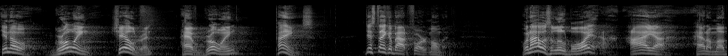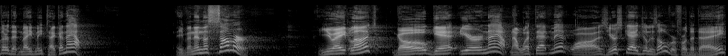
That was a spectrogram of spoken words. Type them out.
You know, growing children have growing pains. Just think about it for a moment. When I was a little boy, I uh, had a mother that made me take a nap. Even in the summer, you ate lunch, go get your nap. Now, what that meant was your schedule is over for the day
